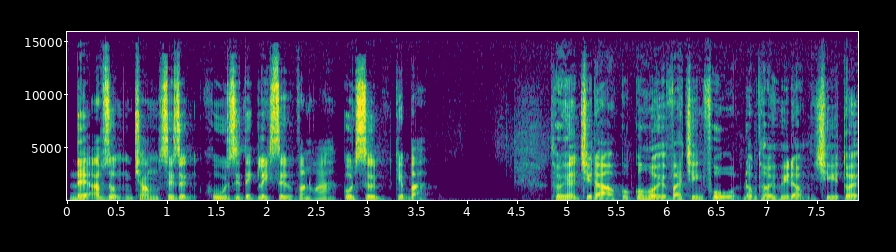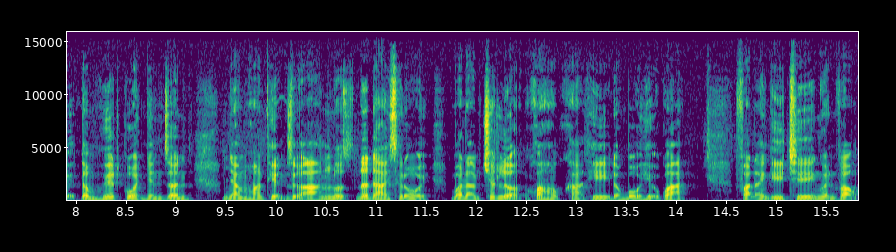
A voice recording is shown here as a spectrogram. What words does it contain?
để áp dụng trong xây dựng khu di tích lịch sử văn hóa Côn Sơn Kiếp Bạc. Thực hiện chỉ đạo của Quốc hội và Chính phủ, đồng thời huy động trí tuệ tâm huyết của nhân dân nhằm hoàn thiện dự án luật đất đai sửa đổi, bảo đảm chất lượng, khoa học khả thi, đồng bộ hiệu quả, phản ánh ý chí nguyện vọng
